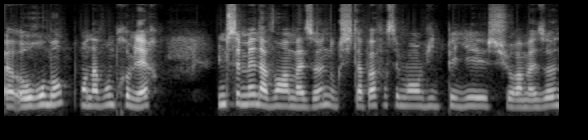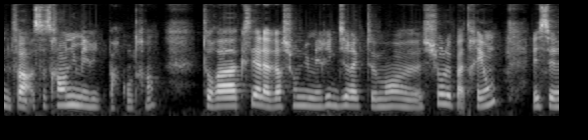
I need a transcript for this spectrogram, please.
au roman en avant-première une semaine avant Amazon. Donc si t'as pas forcément envie de payer sur Amazon, enfin ça sera en numérique par contre, hein, tu auras accès à la version numérique directement euh, sur le Patreon. Et c'est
